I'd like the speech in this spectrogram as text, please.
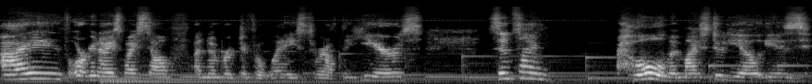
I've organized myself a number of different ways throughout the years. Since I'm home and my studio is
